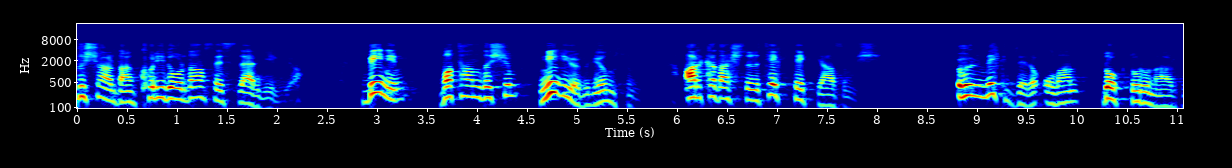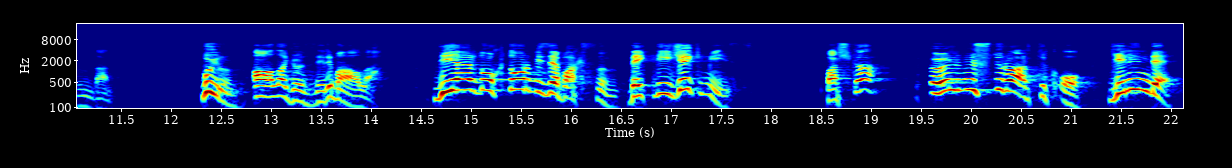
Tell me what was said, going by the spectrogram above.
dışarıdan, koridordan sesler geliyor. Benim vatandaşım ne diyor biliyor musunuz? Arkadaşları tek tek yazmış. Ölmek üzere olan doktorun ardından. Buyurun ağla gözlerim ağla. Diğer doktor bize baksın. Bekleyecek miyiz? Başka? Ölmüştür artık o. Gelin de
